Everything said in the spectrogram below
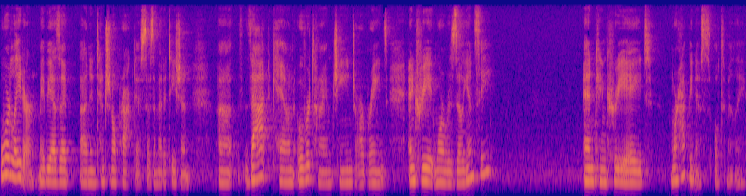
or later, maybe as a, an intentional practice, as a meditation, uh, that can over time change our brains and create more resiliency and can create more happiness ultimately.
